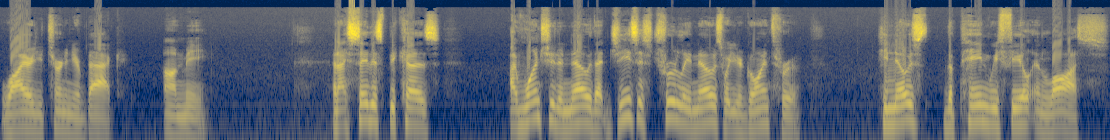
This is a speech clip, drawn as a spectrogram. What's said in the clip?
Why are you turning your back on me? And I say this because I want you to know that Jesus truly knows what you're going through. He knows the pain we feel in loss.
